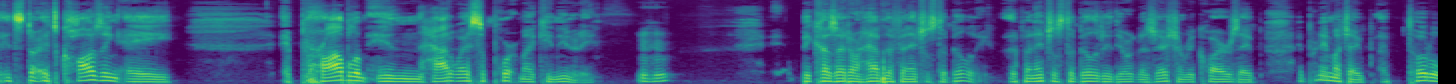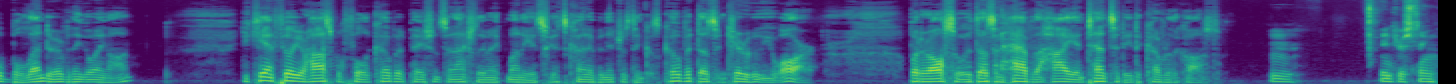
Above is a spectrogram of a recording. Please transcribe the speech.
it's it's causing a a problem in how do I support my community mm-hmm. because I don't have the financial stability. The financial stability of the organization requires a, a pretty much a, a total blend of everything going on. You can't fill your hospital full of COVID patients and actually make money. It's it's kind of an interesting because COVID doesn't care who you are, but it also it doesn't have the high intensity to cover the cost. Hmm. Interesting.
